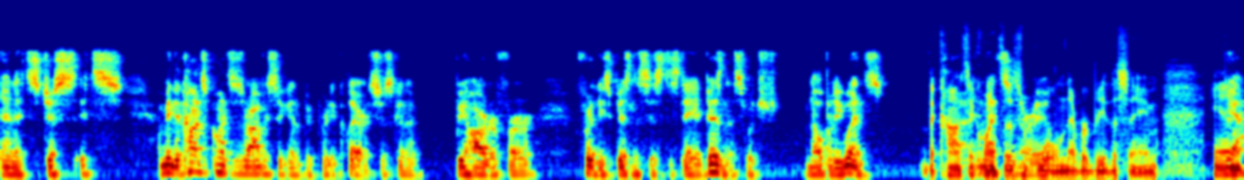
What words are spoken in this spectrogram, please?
and it's just, it's, I mean, the consequences are obviously going to be pretty clear. It's just going to be harder for for these businesses to stay in business, which nobody wins. The consequences uh, will never be the same. And yeah,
